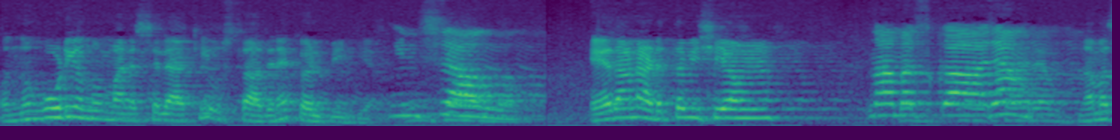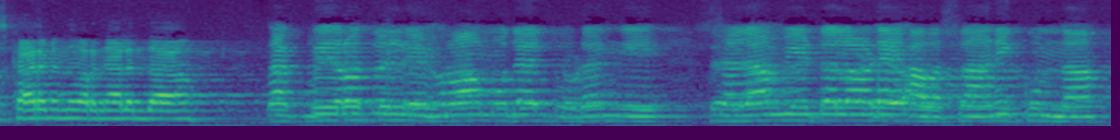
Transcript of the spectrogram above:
ഒന്നും കൂടി ഒന്ന് മനസ്സിലാക്കി ഉസ്താദിനെ കേൾപ്പിക്കുക. ഏതാണ് അടുത്ത വിഷയം? നമസ്കാരം. നമസ്കാരം എന്ന് പറഞ്ഞാൽ എന്താ? തക്ബീറത്തുൽ ഇഹ്റാം മുതൽ തുടങ്ങി സലാം വീട്ടലോടെ അവസാനിക്കുന്ന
